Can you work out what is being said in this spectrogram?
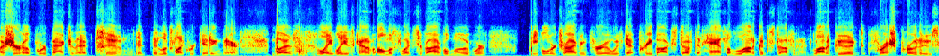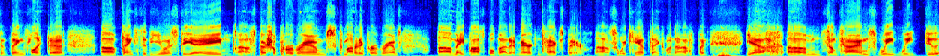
I sure hope we're back to that soon. It, it looks like we're getting there, but lately it's kind of almost like survival mode where people are driving through. We've got pre-box stuff that has a lot of good stuff in it, a lot of good fresh produce and things like that. Uh, thanks to the USDA uh, special programs, commodity programs. Uh, made possible by the American taxpayer, uh, so we can't thank them enough. But yeah, um, sometimes we, we do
